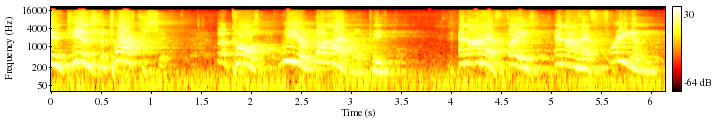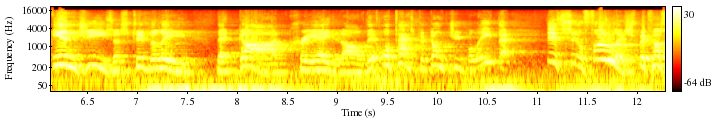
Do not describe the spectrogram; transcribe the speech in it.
intends to practice it because we are Bible people. And I have faith and I have freedom in Jesus to believe that God created all this. Well, Pastor, don't you believe that? It's still foolish because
